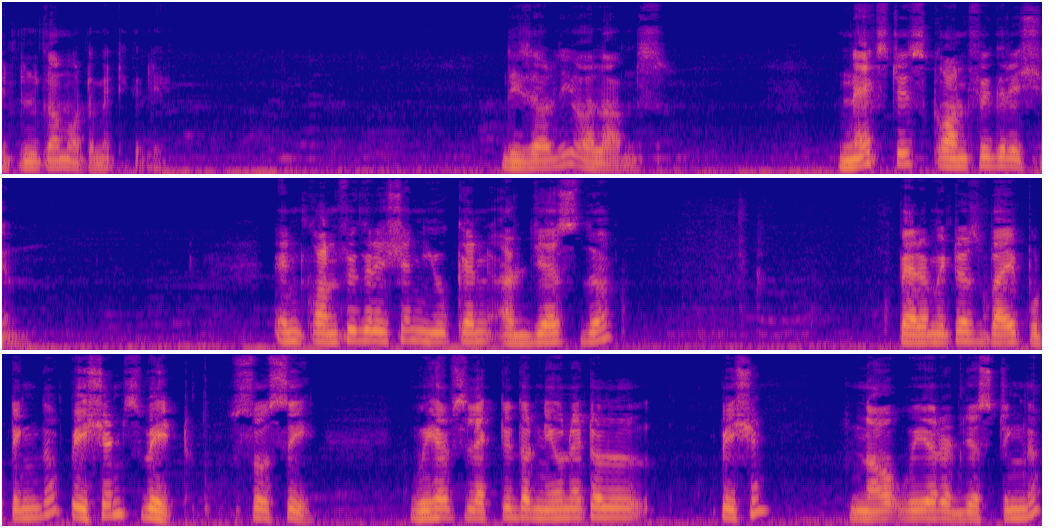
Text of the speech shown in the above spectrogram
it will come automatically these are the alarms. Next is configuration. In configuration you can adjust the parameters by putting the patient's weight. So see we have selected the neonatal patient. Now we are adjusting the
